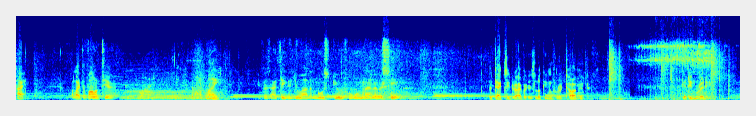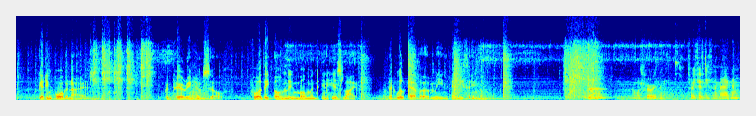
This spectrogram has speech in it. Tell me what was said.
Hi. I'd like to volunteer. Why? Why? Because I think that you are the most beautiful woman I've ever seen. The taxi driver is looking for a target. Getting ready. Getting organized. Preparing himself for the only moment in his life that will ever mean anything. How much for everything? 350 for the Magnum,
